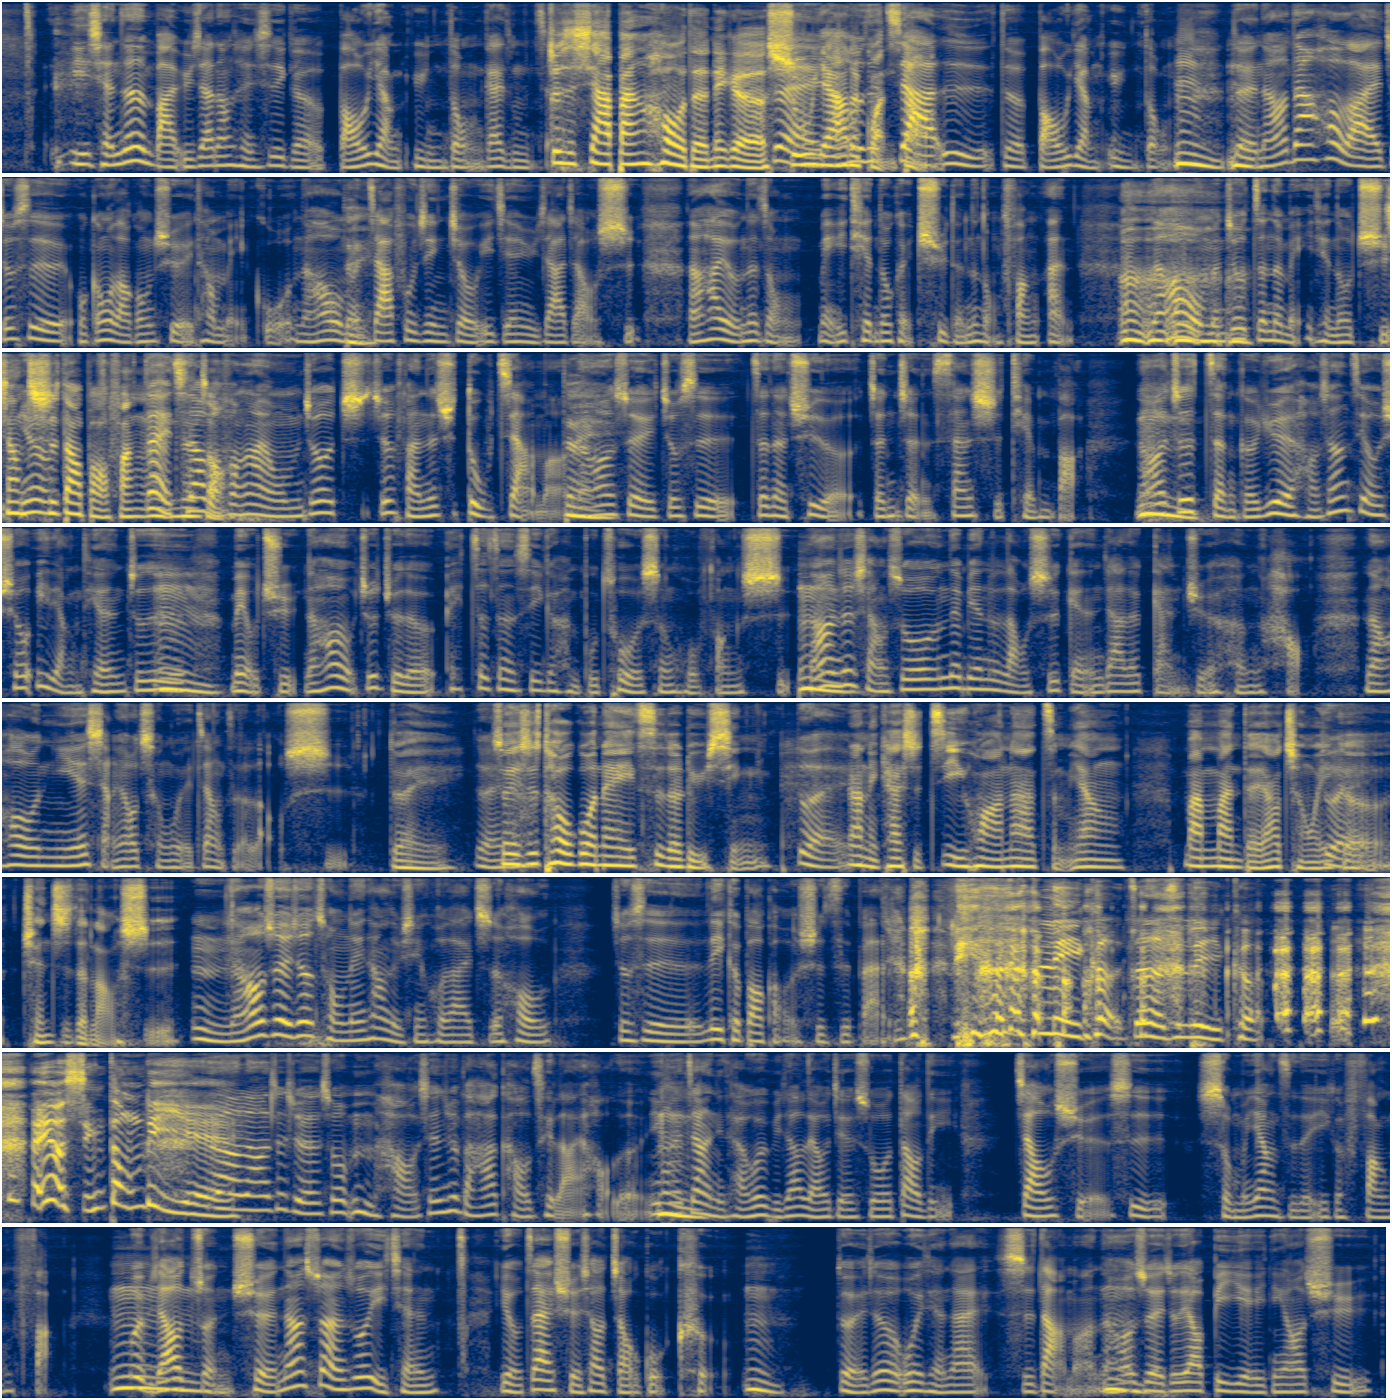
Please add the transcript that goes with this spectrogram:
以前真的把瑜伽当成是一个保养运动，该怎么讲？就是下班后的那个舒压的管道。假日的保养运动。嗯，对，嗯然后但后来就是我跟我老公去了一趟美国，然后我们家附近就有一间瑜伽教室，然后它有那种每一天都可以去的那种方案，嗯然后我们就真的每一天都去，像吃到饱方案对，吃到饱方案，我们就就反正去度假嘛，对。然后所以就是真的去了整整三十天吧，然后就是嗯整个月好像只有休一两天，就是嗯。没有去，然后就觉得，哎、这真的是一个很不错的生活方式，嗯。然后就想说那边的老师给人家的感觉很好，然后你也想要成为这样子的老师，对对所以是透过那一次的旅行，对，让你开始计划，那怎么样慢慢的要成为一个全职的老师？嗯，然后所以就从那趟旅行回来之后。就是立刻报考了师资班，立刻真的是立刻，很有行动力对啊，耶。然后就觉得说，嗯，好，先去把它考起来好了，因为这样你才会比较了解说到底教学是什么样子的一个方法，会比较准确。那虽然说以前 有在学校教过课，嗯。对，就是我以前在师大嘛，然后嗯所以就要毕业一定要去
